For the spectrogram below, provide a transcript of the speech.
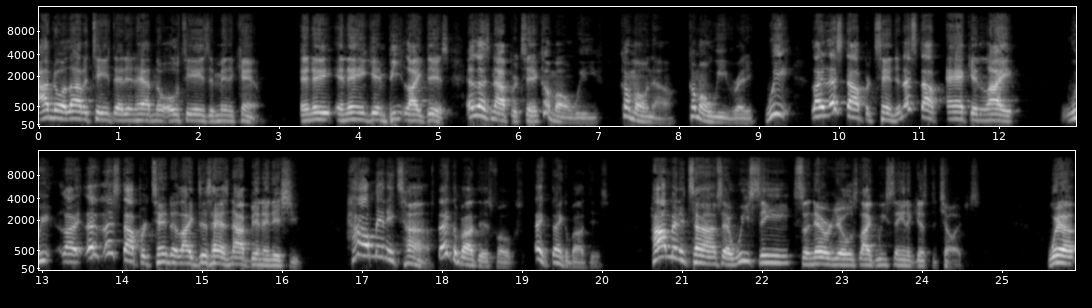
I know a lot of teams that didn't have no OTAs in mini camp, and they and they ain't getting beat like this. And let's not pretend. Come on, Weave. Come on now. Come on, we ready. We like let's stop pretending. Let's stop acting like we like let, let's stop pretending like this has not been an issue. How many times? Think about this, folks. Think, think about this. How many times have we seen scenarios like we seen against the Chargers, where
